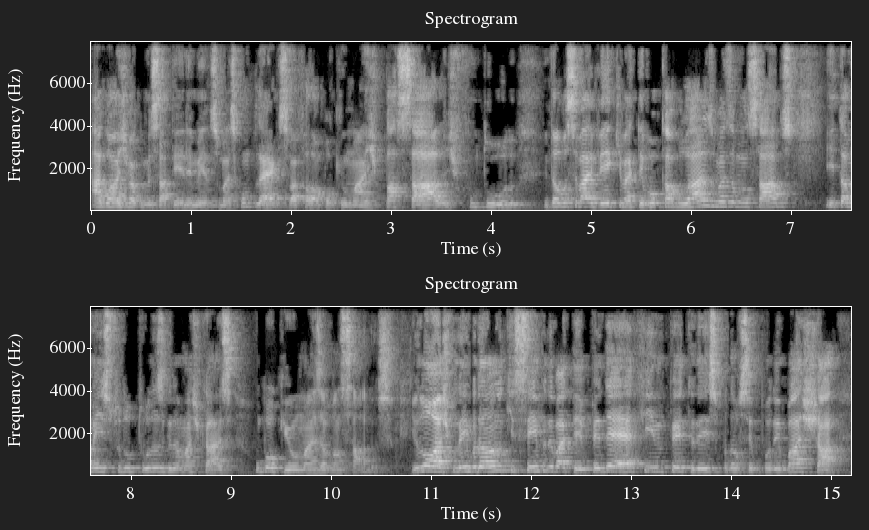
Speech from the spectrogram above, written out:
Agora a gente vai começar a ter elementos mais complexos, vai falar um pouquinho mais de passado, de futuro. Então você vai ver que vai ter vocabulários mais avançados e também estruturas gramaticais um pouquinho mais avançadas. E lógico, lembrando que sempre vai ter PDF e MP3 para você poder baixar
